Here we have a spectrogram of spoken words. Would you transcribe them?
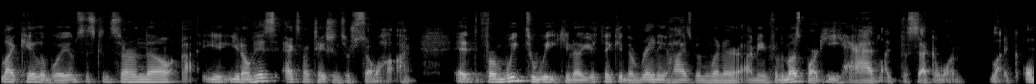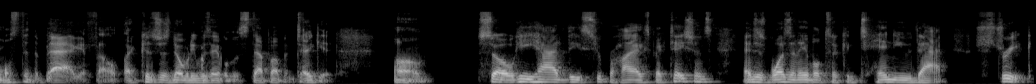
like Caleb Williams is concerned, though, you, you know, his expectations are so high. It from week to week, you know, you're thinking the reigning Heisman winner. I mean, for the most part, he had like the second one, like almost in the bag, it felt like because just nobody was able to step up and take it. Um, so he had these super high expectations and just wasn't able to continue that streak.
